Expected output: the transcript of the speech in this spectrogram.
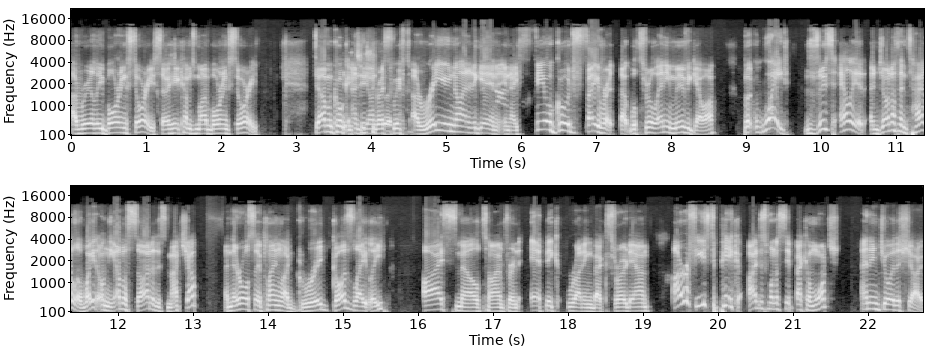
a really boring story. So here comes my boring story. Dalvin Cook and DeAndre Swift are reunited again in a feel good favorite that will thrill any moviegoer. But wait, Zeus Elliott and Jonathan Taylor wait on the other side of this matchup, and they're also playing like Greek gods lately. I smell time for an epic running back throwdown. I refuse to pick. I just want to sit back and watch and enjoy the show.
